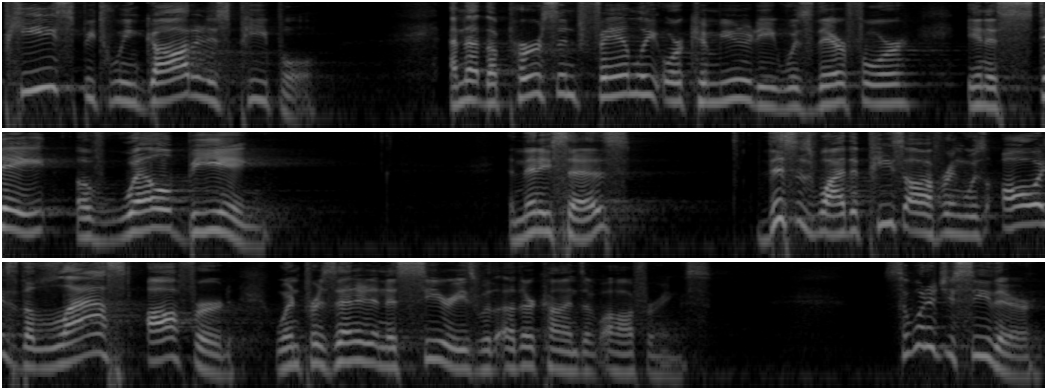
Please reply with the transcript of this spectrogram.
peace between God and his people and that the person, family, or community was therefore in a state of well being. And then he says, This is why the peace offering was always the last offered when presented in a series with other kinds of offerings. So, what did you see there?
